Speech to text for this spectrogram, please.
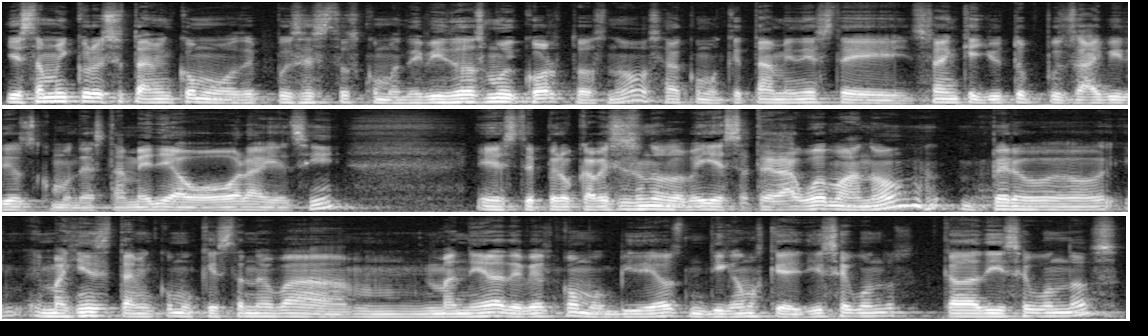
Y está muy curioso también como de, pues estos como de videos muy cortos, ¿no? O sea, como que también este, saben que YouTube pues hay videos como de hasta media hora y así. Este, pero que a veces uno lo ve y hasta te da hueva, ¿no? Pero imagínense también como que esta nueva mm, manera de ver como videos, digamos que de 10 segundos, cada 10 segundos,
